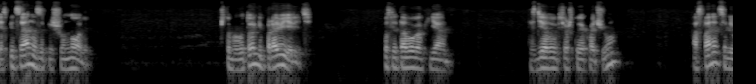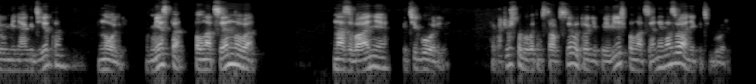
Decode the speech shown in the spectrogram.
Я специально запишу 0, чтобы в итоге проверить. После того, как я сделаю все, что я хочу, останется ли у меня где-то 0 вместо полноценного названия категории. Я хочу, чтобы в этом столбце в итоге появились полноценные названия категории.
